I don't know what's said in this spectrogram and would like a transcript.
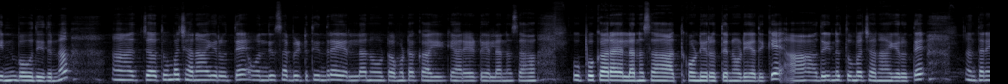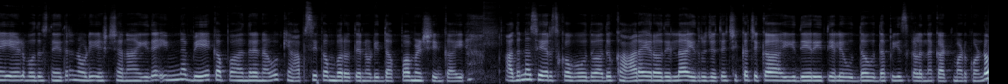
ತಿನ್ಬೋದು ಇದನ್ನು. ಚ, ತುಂಬ ಚೆನ್ನಾಗಿರುತ್ತೆ. ಒಂದು ದಿವಸ ಬಿಟ್ಟು ತಿಂದರೆ ಎಲ್ಲನೂ ಟೊಮೊಟೊ ಕಾಯಿ, ಕ್ಯಾರೆಟ್ ಎಲ್ಲನೂ ಸಹ, ಉಪ್ಪು ಖಾರ ಎಲ್ಲನೂ ಸಹ ಹತ್ಕೊಂಡಿರುತ್ತೆ ನೋಡಿ ಅದಕ್ಕೆ. ಅದು ಇನ್ನೂ ತುಂಬ ಚೆನ್ನಾಗಿರುತ್ತೆ. ಅಂತಲೇ ಹೇಳ್ಬೋದು ಸ್ನೇಹಿತರೆ, ನೋಡಿ ಎಷ್ಟು ಚೆನ್ನಾಗಿದೆ. ಇನ್ನು ಬೇಕಪ್ಪ ಅಂದರೆ ನಾವು ಕ್ಯಾಪ್ಸಿಕಮ್ ಬರುತ್ತೆ ನೋಡಿ, ದಪ್ಪ ಮೆಣಸಿನ್ಕಾಯಿ. ಅದನ್ನು ಸೇರಿಸ್ಕೋಬೋದು. ಅದು ಖಾರ ಇರೋದಿಲ್ಲ. ಇದ್ರ ಜೊತೆ ಚಿಕ್ಕ ಚಿಕ್ಕ ಇದೇ ರೀತಿಯಲ್ಲಿ ಉದ್ದ ಉದ್ದ ಪೀಸ್ಗಳನ್ನು ಕಟ್ ಮಾಡಿಕೊಂಡು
